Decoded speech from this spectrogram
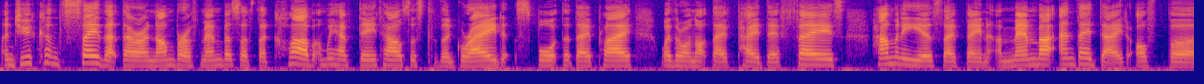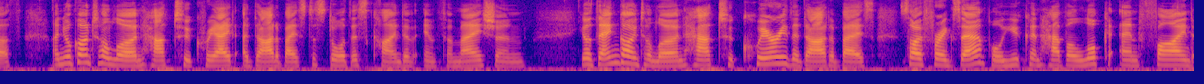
and you can see that there are a number of members of the club and we have details as to the grade sport that they play, whether or not they've paid their fees, how many years they've been a member and their date of birth. And you're going to learn how to create a database to store this kind of information. You're then going to learn how to query the database. So for example, you can have a look and find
